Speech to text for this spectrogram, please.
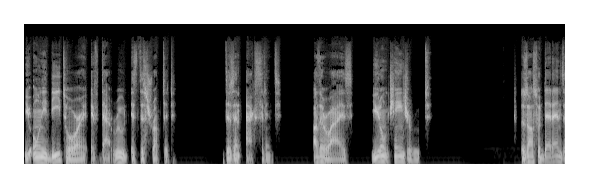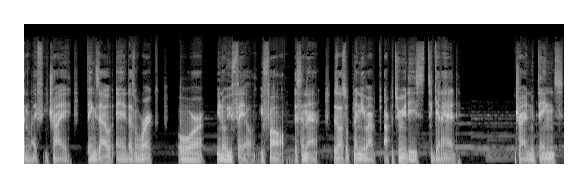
You only detour if that route is disrupted. There's an accident. Otherwise, you don't change your route. There's also dead ends in life. You try things out and it doesn't work, or you know, you fail, you fall, this and that. There's also plenty of opportunities to get ahead, try new things,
